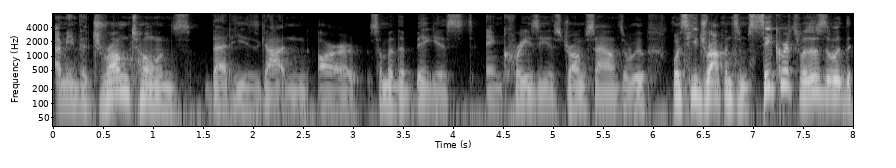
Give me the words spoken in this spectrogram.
i mean the drum tones that he's gotten are some of the biggest and craziest drum sounds. Was he dropping some secrets? Was this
